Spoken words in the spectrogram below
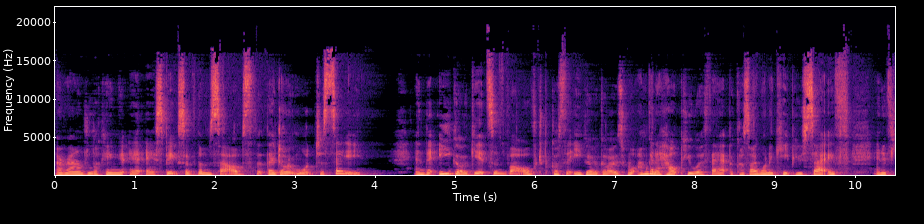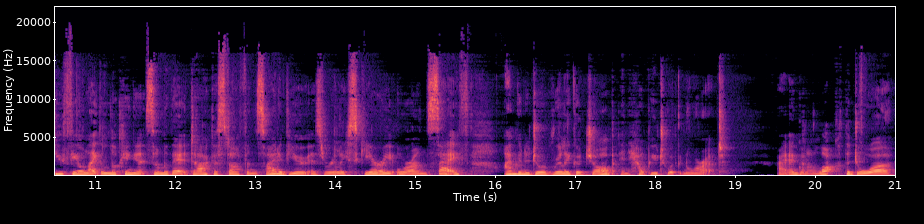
around looking at aspects of themselves that they don't want to see. And the ego gets involved because the ego goes, Well, I'm going to help you with that because I want to keep you safe. And if you feel like looking at some of that darker stuff inside of you is really scary or unsafe, I'm going to do a really good job and help you to ignore it. I am going to lock the door.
